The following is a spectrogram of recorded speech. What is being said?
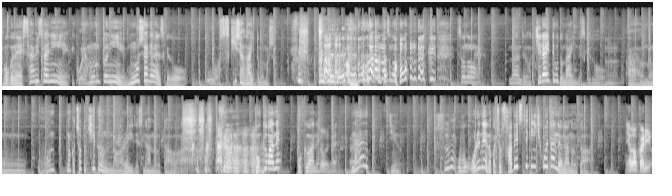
僕ね、久々に、これ本当に申し訳ないですけど、好きじゃないと思いました。僕はあんまその音楽、その、なんていうの、嫌いってことないんですけど、うん。あのーほん、なんかちょっと気分が悪いですね、あの歌は。僕はね、僕はね、そうね。なんていうのすごいお俺ね、なんかちょっと差別的に聞こえたんだよね、あの歌。いやわかるよ。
